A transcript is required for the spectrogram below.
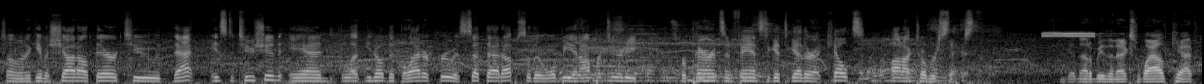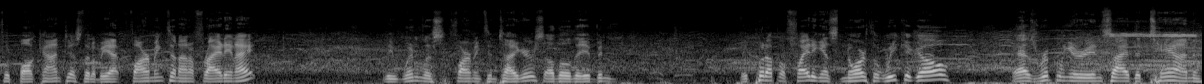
So I'm going to give a shout out there to that institution and let you know that the ladder crew has set that up so there will be an opportunity for parents and fans to get together at Kelt's on October 6th. Again, that'll be the next Wildcat football contest. That'll be at Farmington on a Friday night. The winless Farmington Tigers, although they've been they put up a fight against North a week ago as Ripplinger inside the 10.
